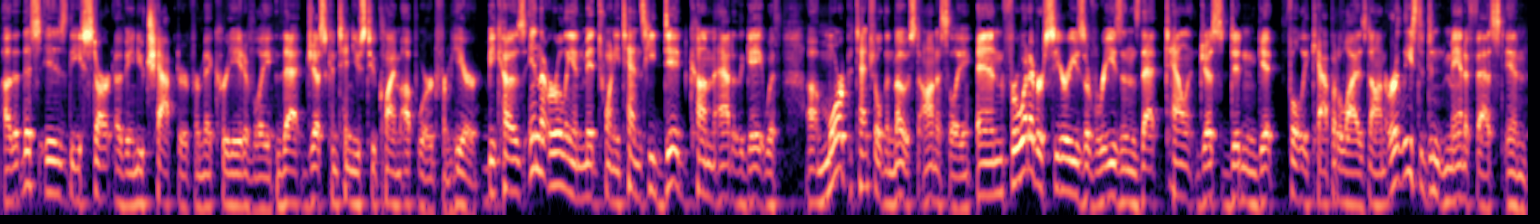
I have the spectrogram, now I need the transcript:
uh, that this is the start of a new chapter for Mick creatively that just continues to climb upward from here. Because in the early and mid 2010s, he did come out of the gate with uh, more potential than most, honestly. And for whatever series of reasons, that talent just didn't get fully capitalized on, or at least it didn't manifest in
